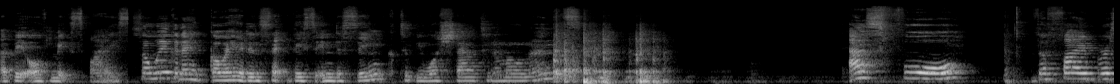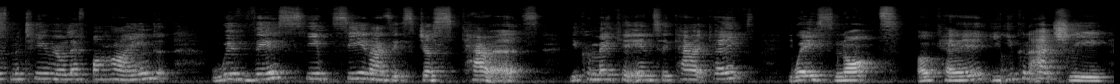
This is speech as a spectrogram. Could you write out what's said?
a bit of mixed spice. So we're going to go ahead and set this in the sink to be washed out in a moment. As for the fibrous material left behind, with this, seeing as it's just carrots, you can make it into carrot cakes, waste not, okay? You can actually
